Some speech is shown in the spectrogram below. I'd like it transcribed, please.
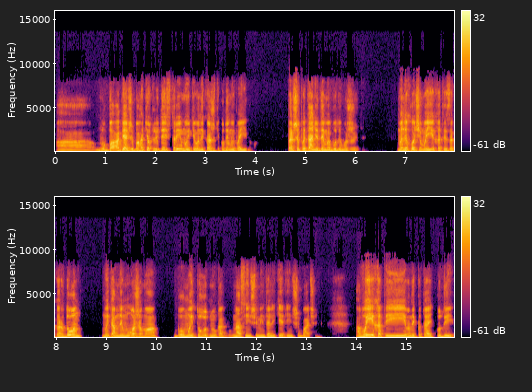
А, ну, ба, опять же, багатьох людей стримують і вони кажуть, куди ми поїдемо? Перше питання, де ми будемо жити. Ми не хочемо їхати за кордон, ми там не можемо, бо ми тут, ну як, у нас інший менталітет, інше бачення. А виїхати, і вони питають, куди,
